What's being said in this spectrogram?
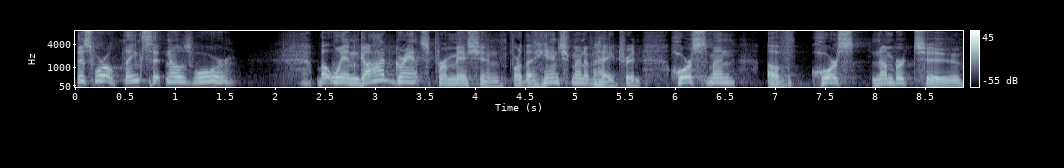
This world thinks it knows war. But when God grants permission for the henchmen of hatred, horseman of horse number two,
